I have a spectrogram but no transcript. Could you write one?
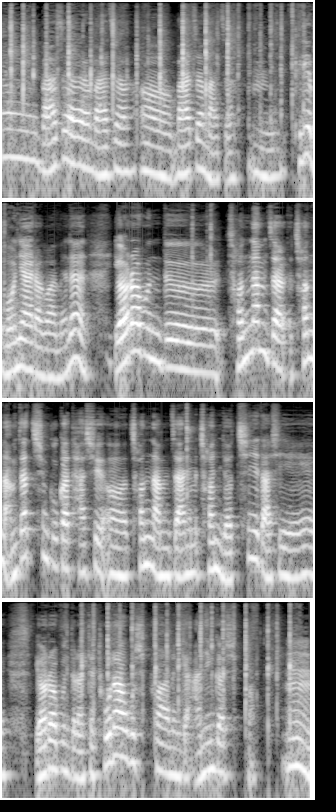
어, 맞아, 맞아. 어, 맞아, 맞아. 음, 그게 뭐냐라고 하면은, 여러분들, 전 남자, 전 남자친구가 다시, 어, 전 남자 아니면 전 여친이 다시 여러분들한테 돌아오고 싶어 하는 게 아닌가 싶어. 음.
